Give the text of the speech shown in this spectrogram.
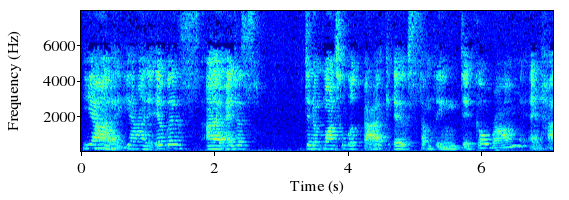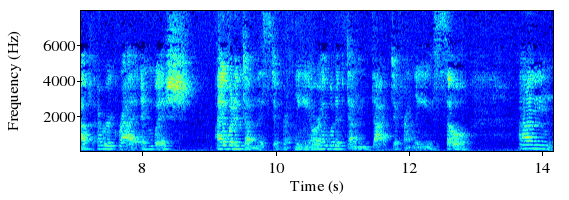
Yeah, wow. yeah. It was, uh, I just didn't want to look back if something did go wrong and have a regret and wish I would have done this differently or I would have done that differently. So um,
